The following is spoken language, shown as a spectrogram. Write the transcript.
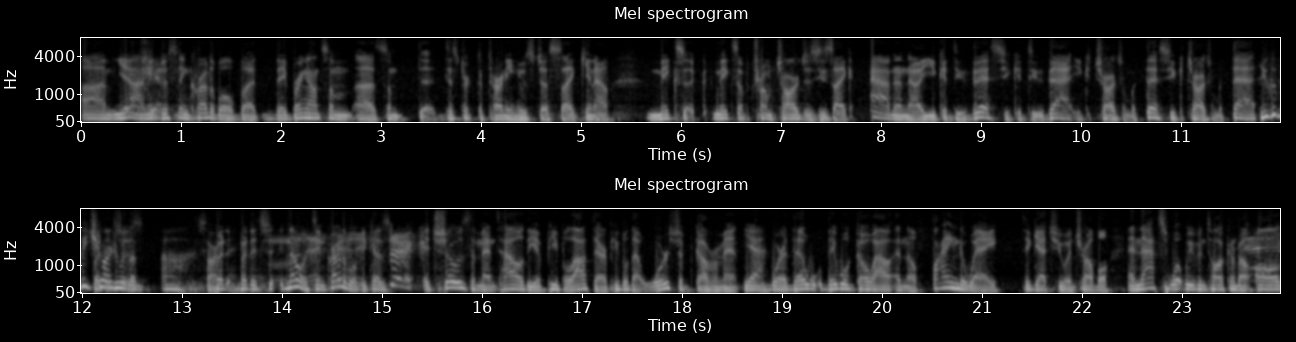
um, yeah, I mean, just incredible. But they bring on some uh, some d- district attorney who's just like you know makes a, makes up Trump charges. He's like, I don't know, you could do this, you could do that, you could charge him with this, you could charge him with that. You could be But charged with just- a. Oh, sorry. But but it's no, it's incredible because it shows the mentality of people out there, people that worship government. Yeah. Where they they will go out and they'll find a way to get you in trouble, and that's what we've been talking about all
